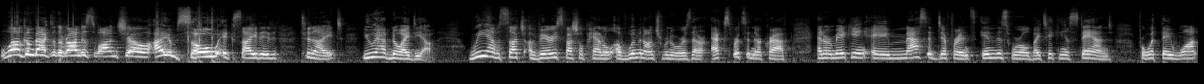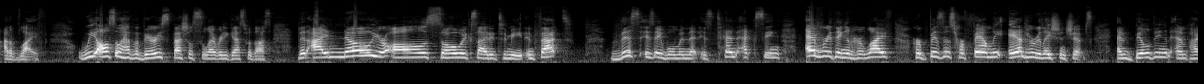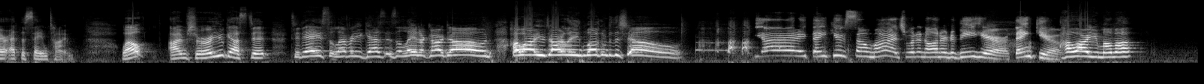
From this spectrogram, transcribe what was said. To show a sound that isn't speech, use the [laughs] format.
Welcome back to the Rhonda Swan Show. I am so excited tonight. You have no idea. We have such a very special panel of women entrepreneurs that are experts in their craft and are making a massive difference in this world by taking a stand for what they want out of life. We also have a very special celebrity guest with us that I know you're all so excited to meet. In fact, this is a woman that is 10xing everything in her life, her business, her family, and her relationships, and building an empire at the same time. Well, I'm sure you guessed it. Today's celebrity guest is Elena Cardone. How are you, darling? Welcome to the show. Yay! Thank you so much. What an honor to be here. Thank you. How are you, Mama?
